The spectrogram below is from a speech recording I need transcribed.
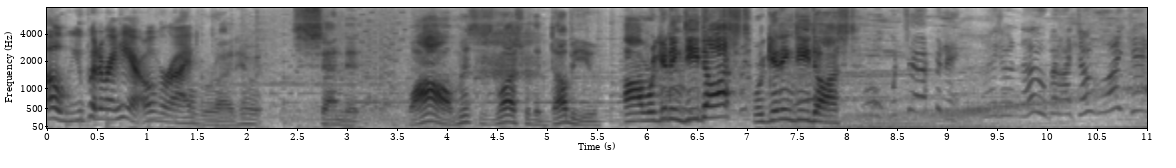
Oh, you put it right here. Override. override. Here, we- send it. Wow, Mrs. Lush with a W. Ah, we're getting DDoSed. We're getting DDoSed. Oh, what's happening? I don't know, but I don't like it.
